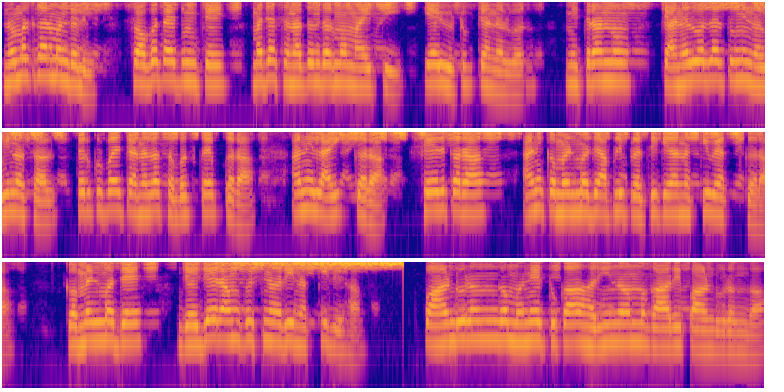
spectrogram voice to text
नमस्कार मंडळी स्वागत आहे तुमचे माझ्या सनातन धर्म माहिती या यूट्यूब चॅनलवर. मित्रांनो चॅनलवर जर तुम्ही नवीन असाल तर कृपया चॅनलला सबस्क्राईब करा आणि लाईक करा शेअर करा आणि कमेंटमध्ये आपली प्रतिक्रिया नक्की व्यक्त करा. कमेंटमध्ये जय जय रामकृष्ण हरी नक्की लिहा. पांडुरंग म्हणे तुका हरिनाम गारे पांडुरंगा.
